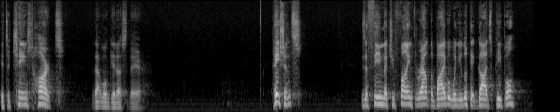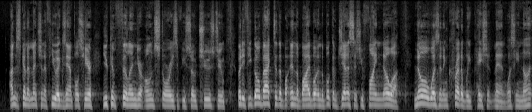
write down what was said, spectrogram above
It's a changed heart that will get us there. Patience is a theme that you find throughout the Bible when you look at God's people. I'm just going to mention a few examples here. You can fill in your own stories if you so choose to. But if you go back to the in the Bible in the book of Genesis, you find Noah. Noah was an incredibly patient man, was he not?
